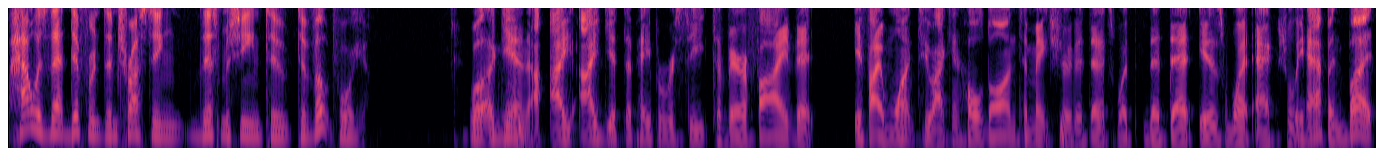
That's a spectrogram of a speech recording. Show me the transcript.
how is that different than trusting this machine to, to vote for you? Well, again, I I get the paper receipt to verify that if I want to, I can hold on to make sure that that's what that that is what actually happened. But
